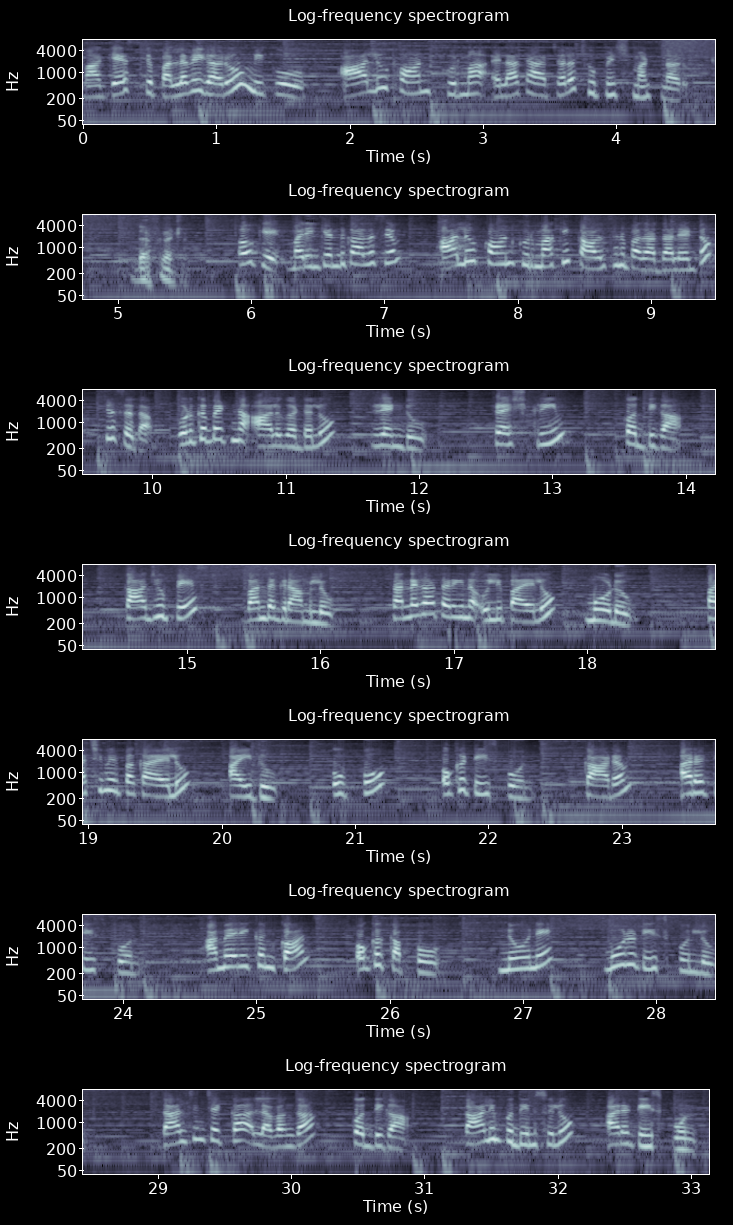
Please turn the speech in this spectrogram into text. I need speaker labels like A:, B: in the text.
A: మా గెస్ట్ పల్లవి గారు మీకు ఆలు కార్న్ కుర్మా ఎలా తయారు చేయాలో చూపించమంటున్నారు.
B: డెఫినెట్లీ
A: ఓకే మరి ఇంకెందుకు ఆలస్యం? ఆలు కార్న్ కుర్మాకి కావాల్సిన పదార్థాలు ఏంటో చూసేద్దాం. ఉడకబెట్టిన ఆలుగడ్డలు రెండు. ఫ్రెష్ క్రీమ్ కొద్దిగా. కాజు పేస్ట్ వంద గ్రాములు. సన్నగా తరిగిన ఉల్లిపాయలు మూడు. పచ్చిమిరపకాయలు ఐదు. ఉప్పు ఒక టీ స్పూన్. కారం అర టీ స్పూన్. అమెరికన్ కార్న్స్ ఒక కప్పు. నూనె మూడు టీ స్పూన్లు. దాల్చిన చెక్క లవంగా కొద్దిగా తాలింపు దినుసులు అర టీ స్పూన్.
